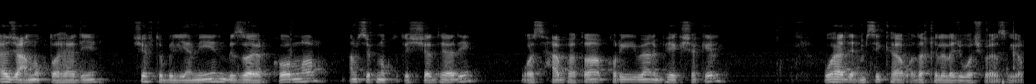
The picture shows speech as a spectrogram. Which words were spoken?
أرجع النقطة هذه شفته باليمين بالزاير كورنر أمسك نقطة الشد هذه وأسحبها تقريبا بهيك شكل وهذه أمسكها وأدخلها لجوا شوية صغيرة.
